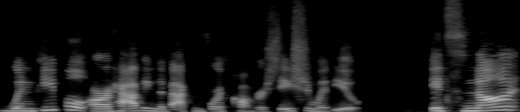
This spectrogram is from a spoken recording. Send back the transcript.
when people are having the back and forth conversation with you, it's not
